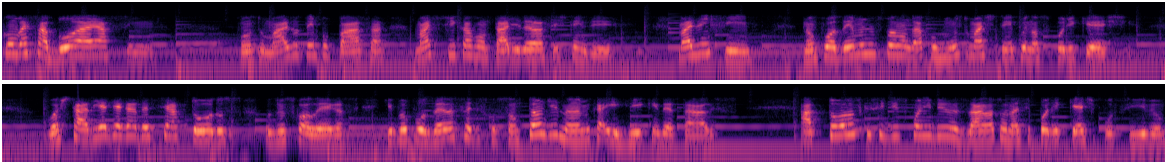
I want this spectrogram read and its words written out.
Conversa boa é assim. Quanto mais o tempo passa, mais fica a vontade dela se estender. Mas enfim, não podemos nos prolongar por muito mais tempo em nosso podcast. Gostaria de agradecer a todos os meus colegas que propuseram essa discussão tão dinâmica e rica em detalhes. A todos que se disponibilizaram a tornar esse podcast possível.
